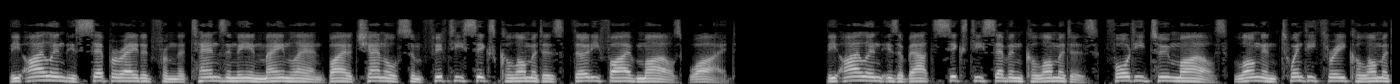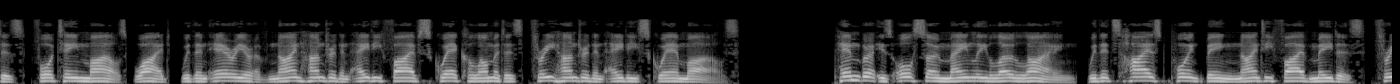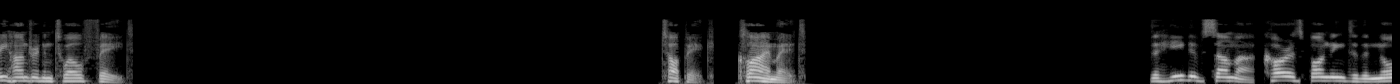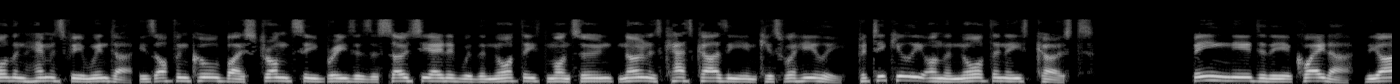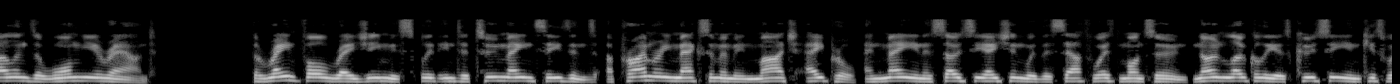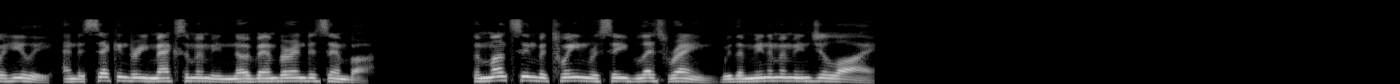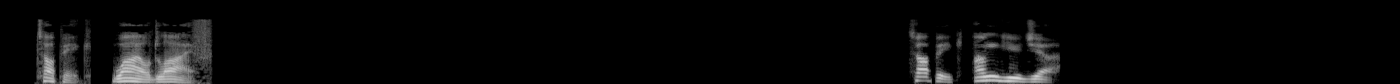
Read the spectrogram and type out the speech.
The island is separated from the Tanzanian mainland by a channel some 56 kilometers (35 miles) wide. The island is about 67 kilometers (42 miles) long and 23 kilometers (14 miles) wide, with an area of 985 square kilometers (380 square miles). Pemba is also mainly low-lying, with its highest point being 95 meters (312 feet). Topic: Climate The heat of summer, corresponding to the Northern Hemisphere winter, is often cooled by strong sea breezes associated with the northeast monsoon known as kaskazi in Kiswahili, particularly on the north and east coasts. Being near to the equator, the islands are warm year-round. The rainfall regime is split into two main seasons, a primary maximum in March, April, and May in association with the southwest monsoon known locally as Kusi in Kiswahili, and a secondary maximum in November and December. The months in between receive less rain, with a minimum in July. Wildlife Unguja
